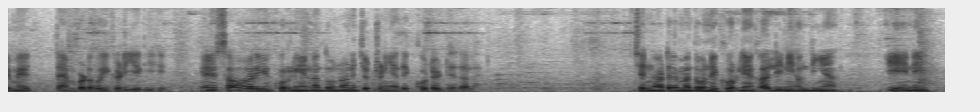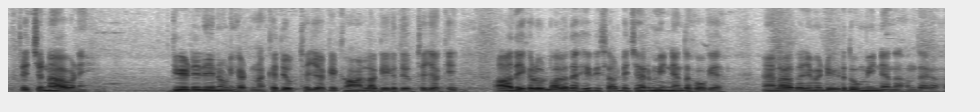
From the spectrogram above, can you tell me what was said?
ਕਿਵੇਂ ਟੈਂਬਰਡ ਹੋਈ ਖੜੀ ਹੈਗੀ ਇਹ। ਇਹਨੇ ਸਾਰੀਆਂ ਖੁਰਲੀਆਂ, ਇਹਨਾਂ ਦੋਨਾਂ ਨੇ ਚੱਟਣੀਆਂ ਦੇਖੋ ਢਿੱਡੇ ਦਾ ਲੈ। ਜਿੰਨਾ ਟਾਈਮ ਦੋਨੇ ਖੁਰਲੀਆਂ ਖਾਲੀ ਨਹੀਂ ਹੁੰਦੀਆਂ, ਇਹ ਨੇ ਤੇ ਚਨਾਬ ਨੇ। ਗੇੜੇ ਦੇ ਨਹੀਂ ਹਟਣਾ ਕਿਤੇ ਉੱਥੇ ਜਾ ਕੇ ਖਾਣ ਲੱਗੇ ਕਿਤੇ ਉੱਥੇ ਜਾ ਕੇ। ਆਹ ਦੇਖ ਲਓ, ਲੱਗਦਾ ਇਹ ਵੀ 4.5 ਮਹੀਨਿਆਂ ਦਾ ਹੋ ਗਿਆ। ਐਂ ਲੱਗਦਾ ਜਿਵੇਂ ਡੇਢ ਦੋ ਮਹੀਨਿਆਂ ਦਾ ਹੁੰਦਾ ਹੈਗਾ।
